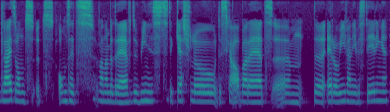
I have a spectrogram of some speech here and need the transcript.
draait rond het omzet van een bedrijf, de winst, de cashflow, de schaalbaarheid, ehm, de ROI van investeringen.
